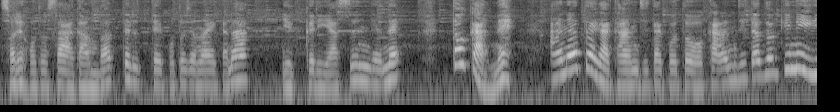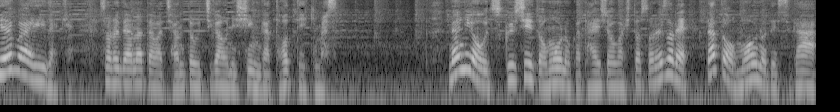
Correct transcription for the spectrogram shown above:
それほどさ頑張ってるってことじゃないかな。ゆっくり休んでね。とかね。あなたが感じたことを感じた時に言えばいいだけ。それであなたはちゃんと内側に芯が通っていきます。何を美しいと思うのか対象は人それぞれだと思うのですが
